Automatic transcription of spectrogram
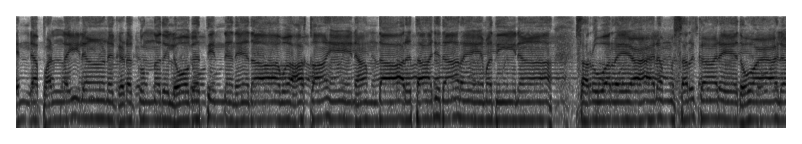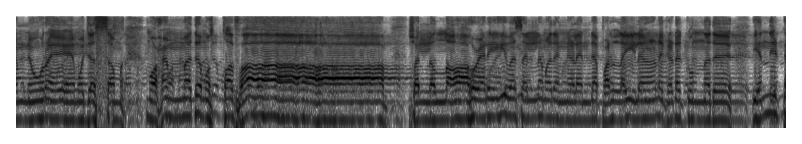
എന്റെ പള്ളയിലാണ് കിടക്കുന്നത് ലോകത്തിന്റെ നേതാവ് ആക്കായേ നാംദാർ താജ്ദാറേ മദീന. സർവറേ ആലം സർക്കാരേ ദോയാലം നൂറേ മുജസ്സം മുഹമ്മദ് മുസ്തഫ. സല്ലല്ലാഹു അലൈഹി വസല്ലമ തങ്ങൾ എന്റെ പള്ളയിലാണ് കിടക്കുന്നത്. എന്നിട്ട്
